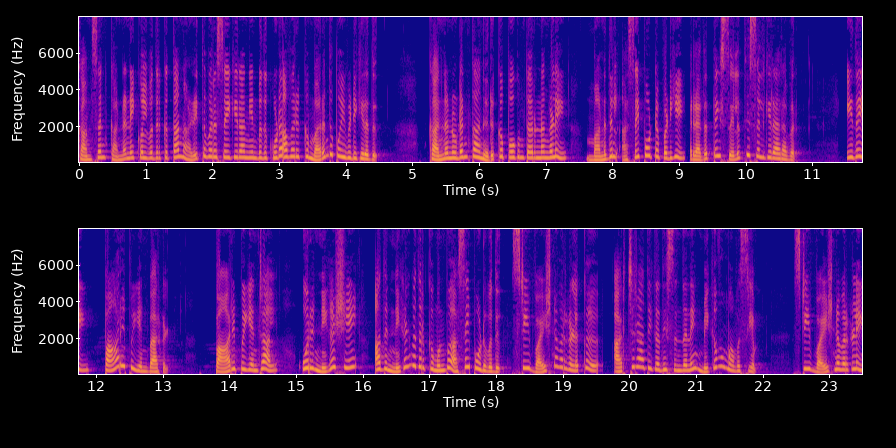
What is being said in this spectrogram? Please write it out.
கம்சன் கண்ணனை கொல்வதற்குத்தான் அழைத்து வர செய்கிறான் என்பது கூட அவருக்கு மறந்து போய்விடுகிறது. கண்ணனுடன் தான் இருக்கப் போகும் தருணங்களை மனதில் அசை போட்டபடியே ரதத்தை செலுத்தி செல்கிறார் அவர். இதை பாரிப்பு என்பார்கள். பாரிப்பு என்றால் ஒரு நிகழ்ச்சியை அது நிகழ்வதற்கு முன்பு அசை போடுவது. ஸ்ரீ வைஷ்ணவர்களுக்கு அர்ச்சராதிகதி சிந்தனை மிகவும் அவசியம். ஸ்ரீ வைஷ்ணவர்களை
